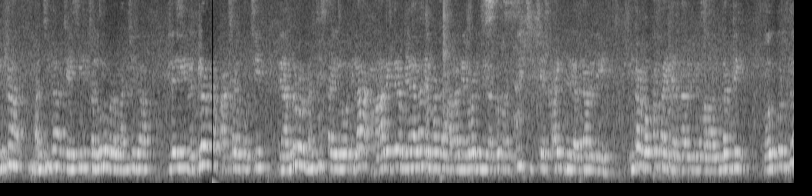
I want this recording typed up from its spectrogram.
ఇంకా మంచిగా చేసి చదువులు కూడా మంచిగా ఇలా ఈ రెగ్యులర్గా పాఠశాలకు వచ్చి మీరు అందరూ కూడా మంచి స్థాయిలో ఇలా మా దగ్గర మేము ఎలా నిలబడ్డాం అలా నిలబడి మీరు అందరూ కూడా స్పీచ్ ఇచ్చే స్థాయికి మీరు ఎదగాలని ఇంకా గొప్ప స్థాయికి ఎదగాలని మనం అందరినీ కోరుకుంటూ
